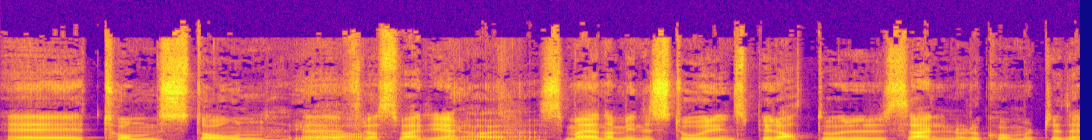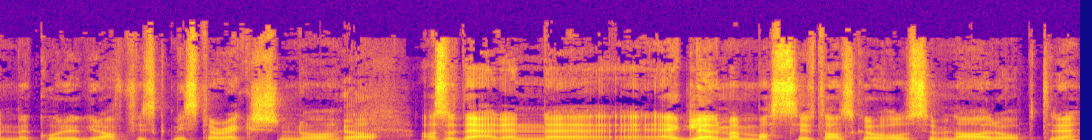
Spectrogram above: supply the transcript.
Eh, Tom Stone eh, Ja. fra Sverige. Ja, ja, ja. Som er en av mine store inspiratorer, særlig når det kommer til det med koreografisk misdirection. Og, Ja. Altså det er en eh, Jeg gleder meg massivt. Han skal jo holde seminar og opptre.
